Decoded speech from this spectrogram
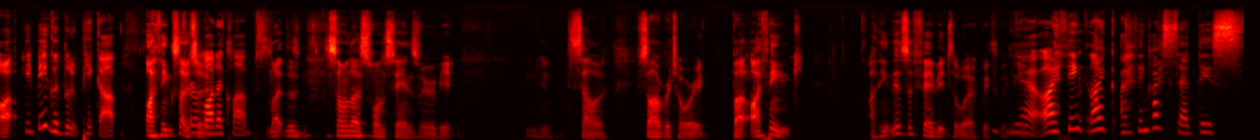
I- he'd be a good little pickup I think so for too. a lot of clubs. Like the, some of those Swans fans were a bit cele- celebratory, but I think I think there's a fair bit to work with with him. Yeah, I think like I think I said this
